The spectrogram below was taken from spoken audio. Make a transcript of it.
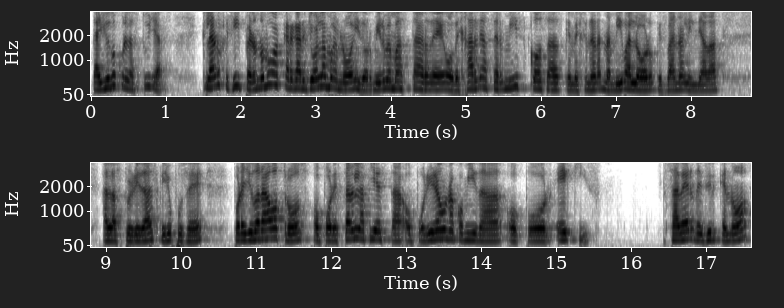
te ayudo con las tuyas. Claro que sí, pero no me voy a cargar yo la mano y dormirme más tarde o dejar de hacer mis cosas que me generan a mi valor o que van alineadas a las prioridades que yo puse por ayudar a otros o por estar en la fiesta o por ir a una comida o por X. Saber decir que no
